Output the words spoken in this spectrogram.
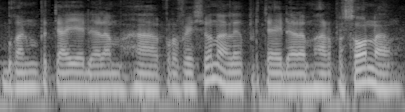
Bukan percaya dalam hal profesional ya percaya dalam hal personal.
